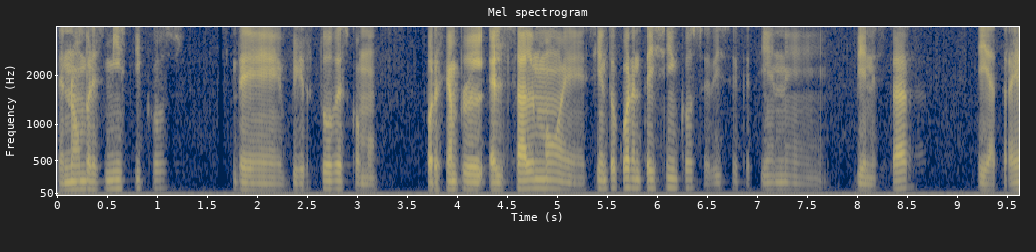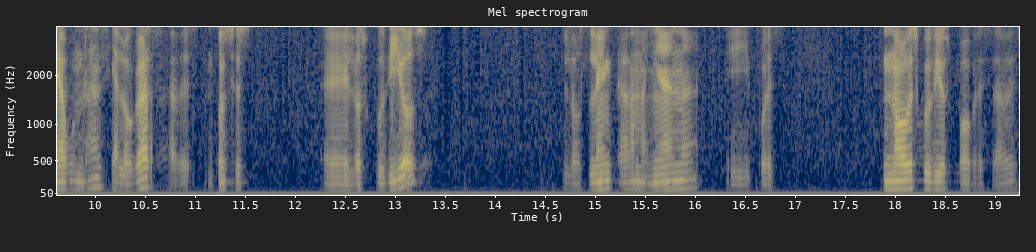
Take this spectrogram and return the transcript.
de nombres místicos, de virtudes como, por ejemplo, el, Salmo 145 eh, se dice que tiene bienestar y atrae abundancia al hogar, ¿sabes? Entonces, eh, los judíos los leen cada mañana y pues no ves judíos pobres, ¿sabes?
